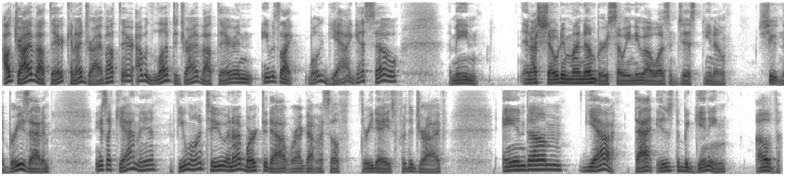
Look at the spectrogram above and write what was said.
I'll drive out there. Can I drive out there? I would love to drive out there." And he was like, "Well, yeah, I guess so. I mean." And I showed him my numbers, so he knew I wasn't just, you know, shooting the breeze at him. He's like, Yeah, man, if you want to. And I worked it out where I got myself three days for the drive. And um, yeah, that is the beginning of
